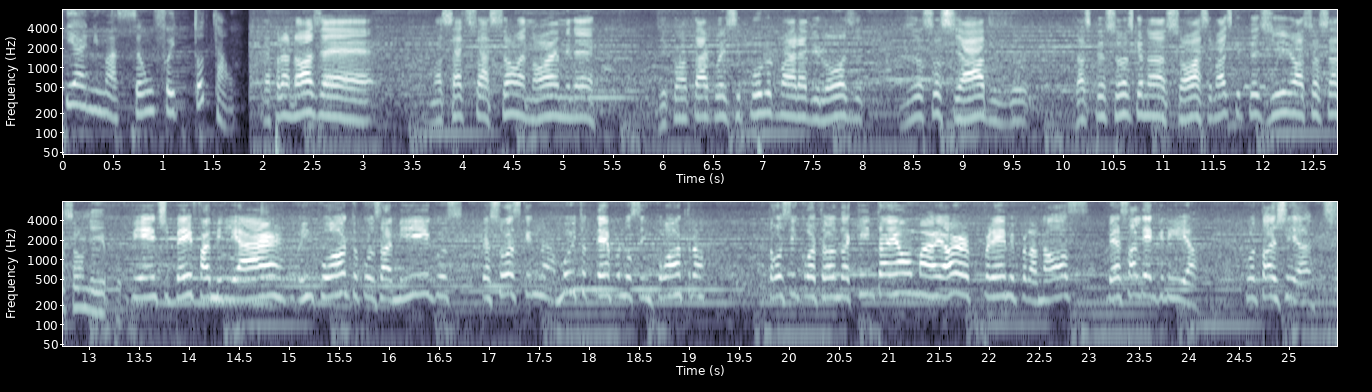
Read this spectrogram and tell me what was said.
e a animação foi total. É para nós é uma satisfação enorme, né, de contar com esse público maravilhoso, dos associados, do, das pessoas que não é sócio, mas que prestigiam a Associação Nipo. Ambiente bem familiar, o encontro com os amigos, pessoas que há muito tempo não se encontram, estão se encontrando aqui, então é o maior prêmio para nós ver essa alegria contagiante,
